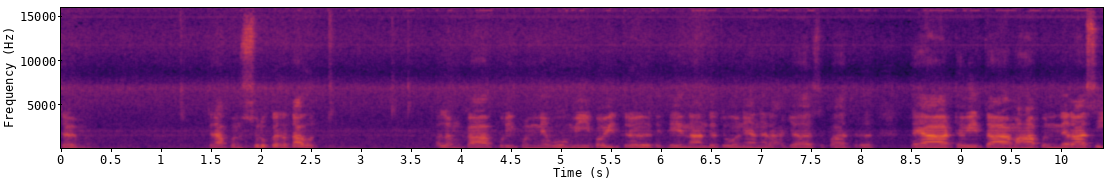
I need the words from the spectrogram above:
तळमळ. तर आपण सुरू करत आहोत. अलंकापुरी पुण्यभूमी पवित्र तिथे नांदतो ज्ञान राजा सुपात्र. तया आठविता महापुण्यरासी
